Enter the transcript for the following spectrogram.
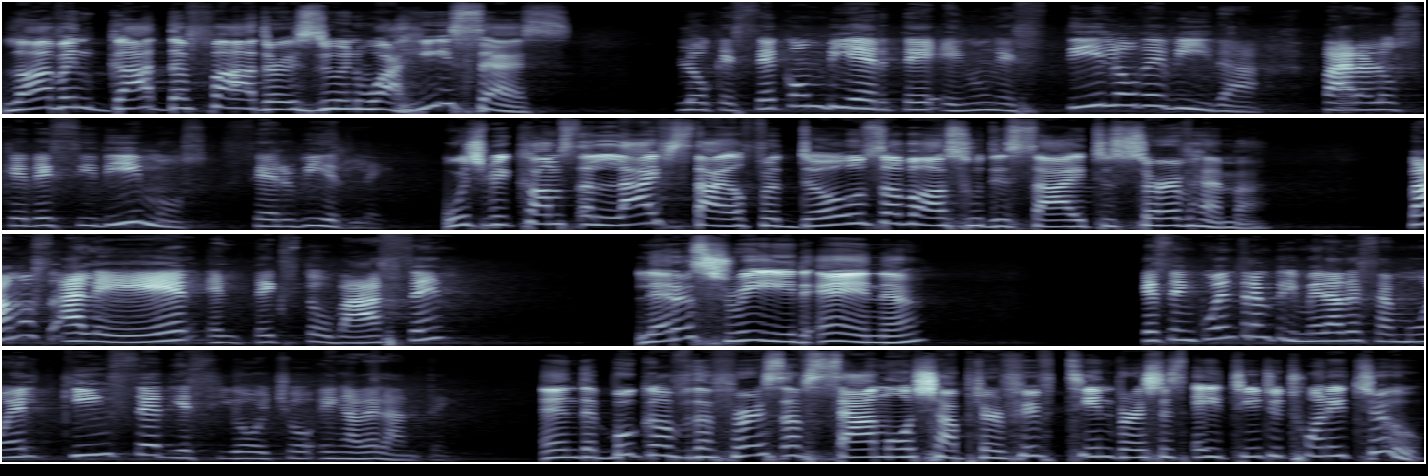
loving God the Father is doing what He says, lo que se convierte en un estilo de vida para los que decidimos servirle. which becomes a lifestyle for those of us who decide to serve Him. Vamos a leer el texto base Let us read in que se encuentra en Primera de Samuel 15, 18 en adelante. in the book of the first of Samuel, chapter 15, verses 18 to 22.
